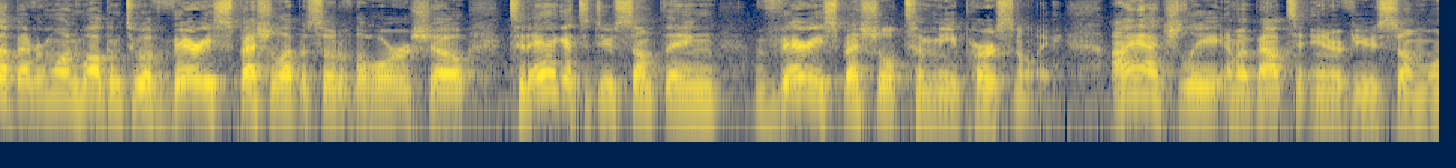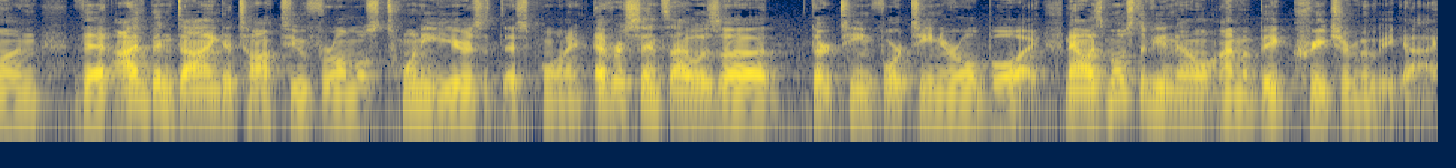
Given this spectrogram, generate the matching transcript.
up, everyone? Welcome to a very special episode of The Horror Show. Today, I get to do something very special to me personally. I actually am about to interview someone that I've been dying to talk to for almost 20 years at this point, ever since I was a 13, 14 year old boy. Now, as most of you know, I'm a big creature movie guy.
